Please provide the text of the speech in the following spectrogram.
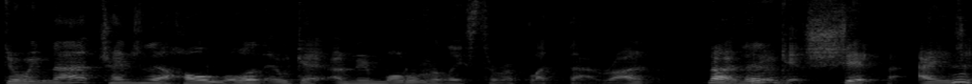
doing that, changing their whole lore, they would get a new model released to reflect that, right? No, they didn't get shit for ages.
